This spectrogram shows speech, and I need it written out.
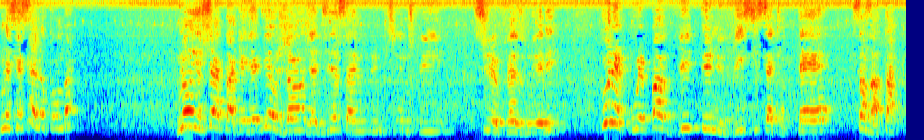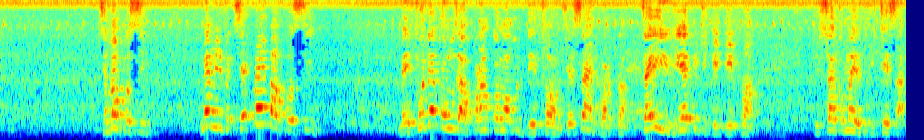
Mais c'est ça le combat. Non, je suis attaqué. J'ai dit aux gens, je disais ça une, une fille sur le Facebook. J'ai dit, vous ne pouvez pas vivre une vie sur cette terre sans attaque. C'est pas possible. Même c'est même pas possible. Mais il faudrait qu'on vous apprenne comment vous défendre. C'est ça important. Ça, il vient puis tu te défends. Tu sais comment éviter ça.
